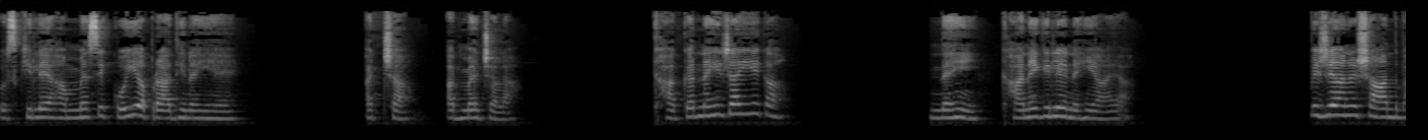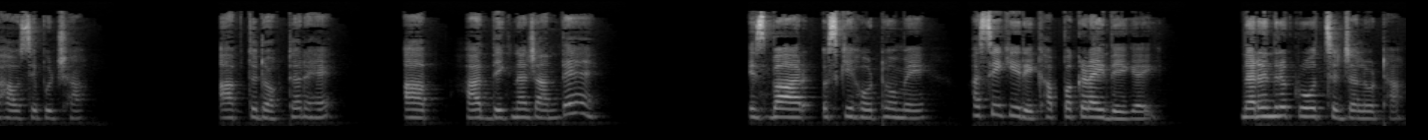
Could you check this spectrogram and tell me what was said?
उसके लिए हम में से कोई अपराधी नहीं है। अच्छा अब मैं चला। खाकर नहीं जाइएगा? नहीं, खाने के लिए नहीं आया। विजया ने शांत भाव से पूछा, आप तो डॉक्टर है, आप हाथ देखना जानते हैं? इस बार उसके होठों में हँसी की रेखा पकड़ाई दे गई। नरेंद्र क्रोध से जल उठा।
